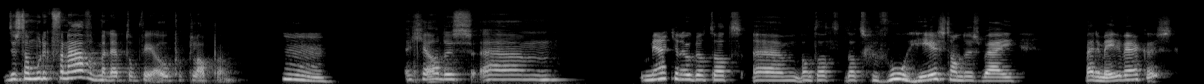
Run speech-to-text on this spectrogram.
Dus dan moet ik vanavond mijn laptop weer openklappen. Hmm. Weet je wel, dus... Um... Merk je ook dat dat, um, want dat, dat gevoel heerst dan dus bij, bij de medewerkers.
